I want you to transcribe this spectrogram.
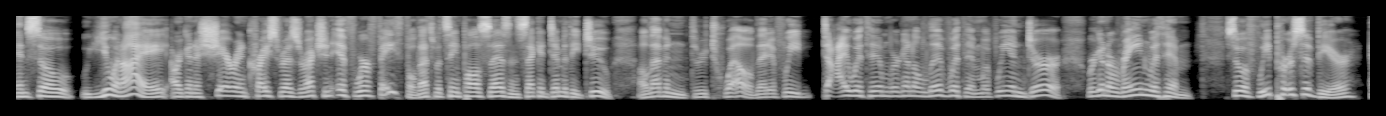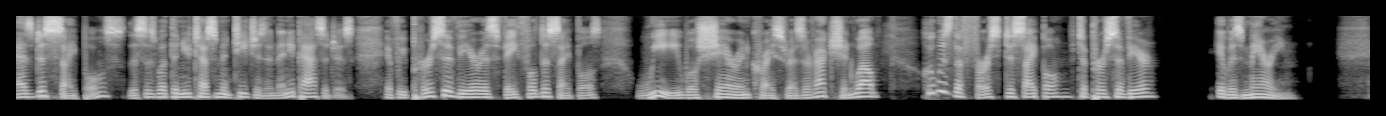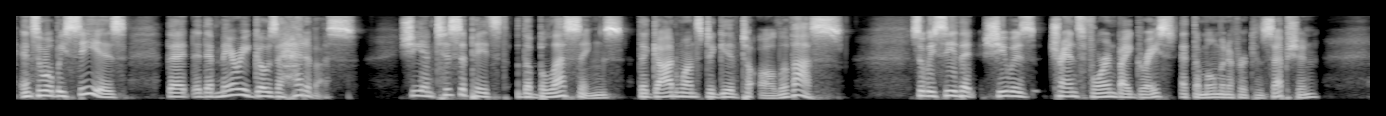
And so you and I are going to share in Christ's resurrection if we're faithful. That's what St. Paul says in 2 Timothy 2 11 through 12, that if we die with him, we're going to live with him. If we endure, we're going to reign with him. So if we persevere as disciples, this is what the New Testament teaches in many passages. If we persevere as faithful disciples, we will share in Christ's resurrection. Well, who was the first disciple to persevere? It was Mary. And so what we see is that, that Mary goes ahead of us. She anticipates the blessings that God wants to give to all of us. So we see that she was transformed by grace at the moment of her conception.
